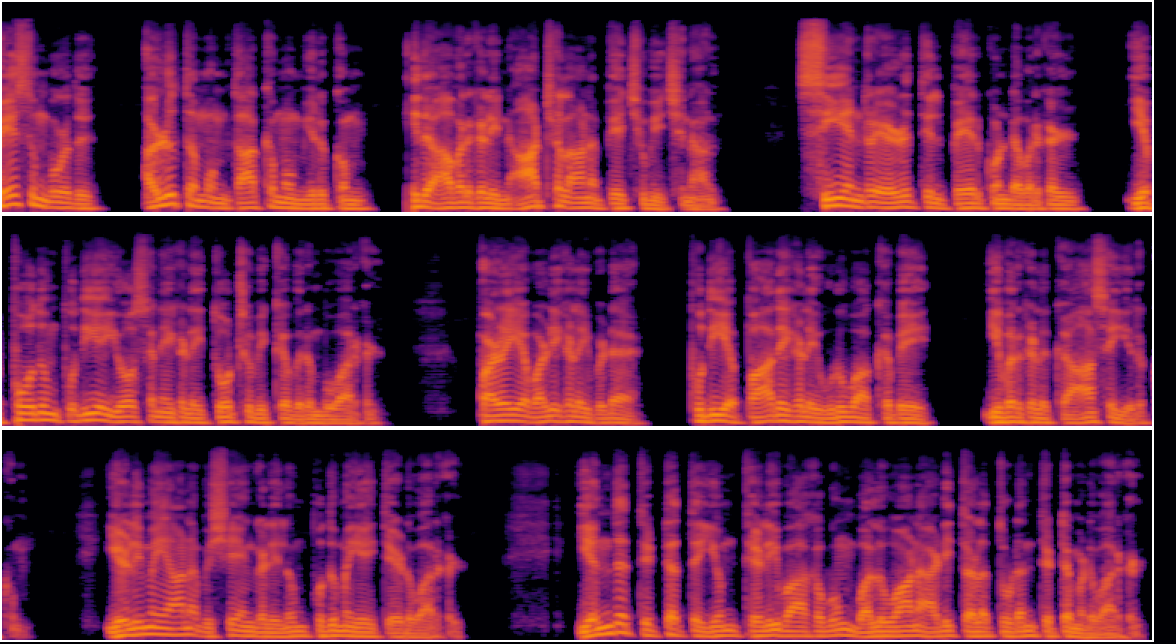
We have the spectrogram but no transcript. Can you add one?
பேசும்போது அழுத்தமும் தாக்கமும் இருக்கும். இது அவர்களின் ஆற்றலான பேச்சு வீச்சினால். சி என்ற எழுத்தில் பெயர் கொண்டவர்கள் எப்போதும் புதிய யோசனைகளை தோற்றுவிக்க விரும்புவார்கள். பழைய வழிகளை விட புதிய பாதைகளை உருவாக்கவே இவர்களுக்கு ஆசை இருக்கும். எளிமையான விஷயங்களிலும் புதுமையை தேடுவார்கள். எந்த திட்டத்தையும் தெளிவாகவும் வலுவான அடித்தளத்துடன் திட்டமிடுவார்கள்.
